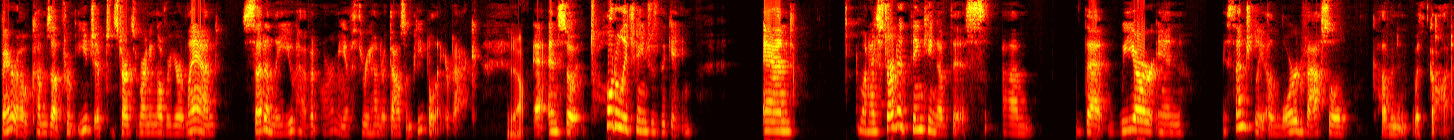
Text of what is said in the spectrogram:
Pharaoh comes up from Egypt and starts running over your land, suddenly you have an army of 300,000 people at your back. Yeah. And so it totally changes the game. And when I started thinking of this, um, that we are in essentially a Lord vassal covenant with God,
